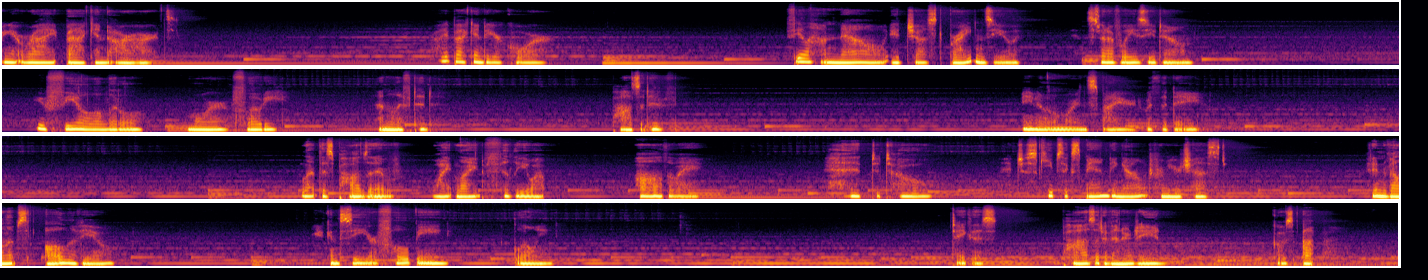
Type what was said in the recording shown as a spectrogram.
Bring it right back into our hearts. Right back into your core. Feel how now it just brightens you instead of weighs you down. You feel a little more floaty and lifted, positive. Maybe a little more inspired with the day. Let this positive white light fill you up all the way, head to toe. It just keeps expanding out from your chest. It envelops all of you. You can see your full being Take this positive energy and goes up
